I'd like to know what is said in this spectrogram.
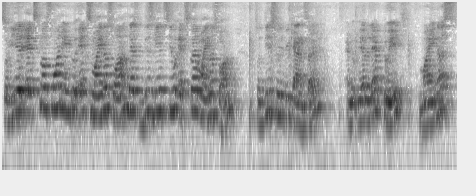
So here x plus 1 into x minus 1 this gives you x square minus 1. So this will be cancelled. And we are left with minus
